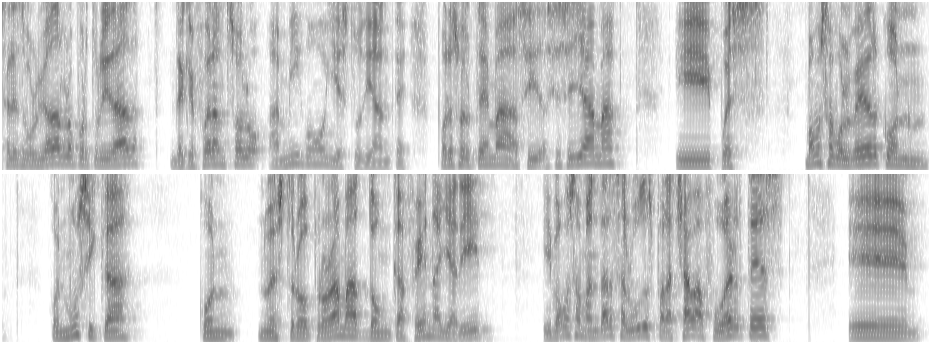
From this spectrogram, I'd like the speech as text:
se, les volvió a dar la oportunidad de que fueran solo amigo y estudiante. Por eso el tema así, así se llama. Y pues vamos a volver con, con música, con nuestro programa Don Café Nayarit. Y vamos a mandar saludos para Chava Fuertes, eh,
